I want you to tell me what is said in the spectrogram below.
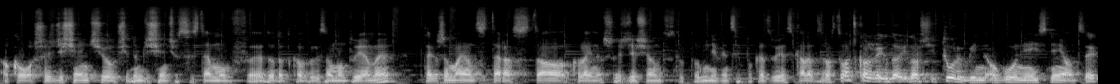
około 60-70 systemów e, dodatkowych zamontujemy. Także mając teraz 100, kolejne 60, to, to mniej więcej pokazuje skalę wzrostu, aczkolwiek do ilości turbin ogólnie istniejących,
